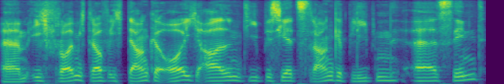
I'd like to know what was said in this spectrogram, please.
ähm, ich freue mich drauf. Ich danke euch allen, die bis jetzt dran geblieben äh, sind.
